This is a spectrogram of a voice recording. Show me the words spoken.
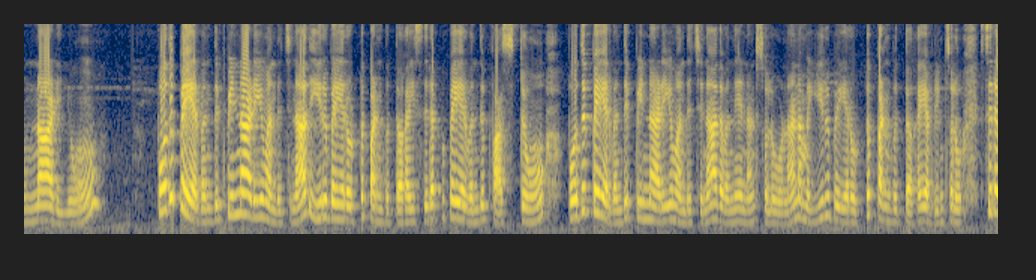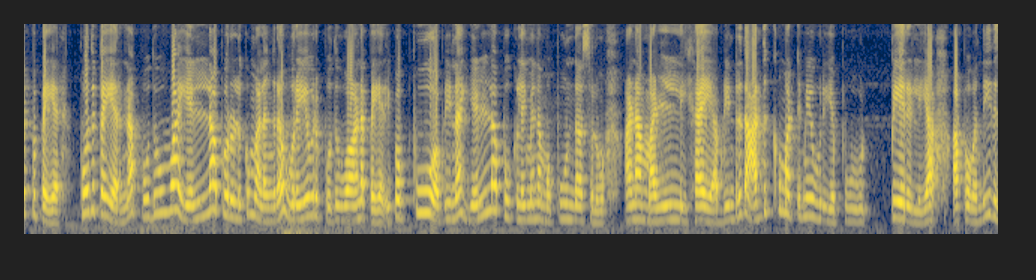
முன்னாடியும் பொது பெயர் வந்து பின்னாடியும் வந்துச்சுன்னா அது இருபெயரொட்டு பண்புத்தொகை சிறப்பு பெயர் வந்து ஃபஸ்ட்டும் பொது பெயர் வந்து பின்னாடியும் வந்துச்சுன்னா அதை வந்து என்னன்னு சொல்லுவோம்னா நம்ம இருபெயரொட்டு பண்புத்தொகை அப்படின்னு சொல்லுவோம். சிறப்பு பெயர். பொது பெயர்னா பொதுவாக எல்லா பொருளுக்கும் வழங்குற ஒரே ஒரு பொதுவான பெயர். இப்போ பூ அப்படின்னா எல்லா பூக்களையுமே நம்ம பூன்னு தான் சொல்லுவோம். ஆனால் மல்லிகை அப்படின்றது அதுக்கு மட்டுமே உரிய பூ பேர் இல்லையா? அப்போ வந்து இது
